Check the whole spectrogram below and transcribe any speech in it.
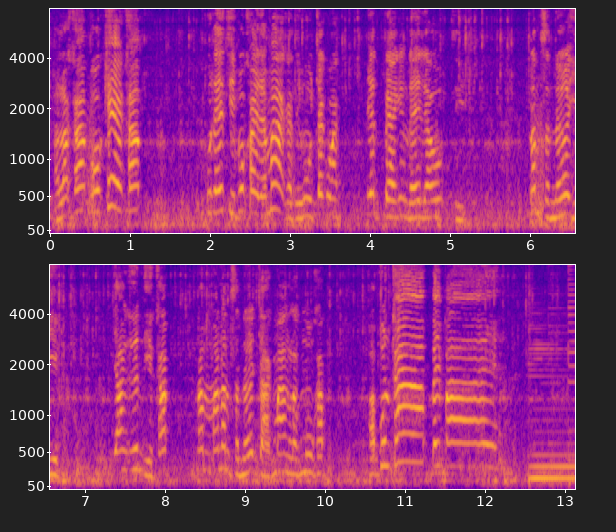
เอาละครับ โอเคครับ ผู้ใดสิบ่ค่อยได้มากก็สิฮู้จักว่าเปลี่ยนแปลงจังไดแล้วสินำเสนออีกอย่างอื่นอีกครับนำมานำเสนอจากมังหลักมูครับ ขอบคุณครับ บ๊ายบายอืม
